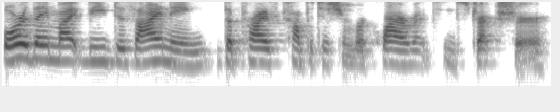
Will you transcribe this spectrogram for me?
or they might be designing the prize competition requirements and structure.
